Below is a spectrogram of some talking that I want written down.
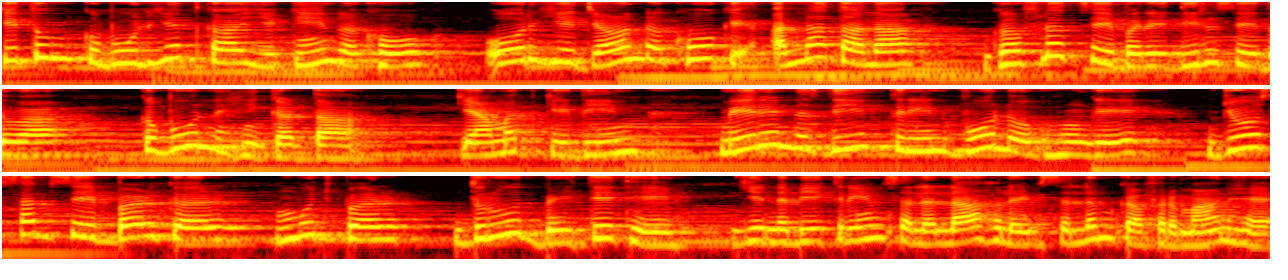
कि तुम कबूलियत का यकीन रखो और ये जान रखो कि अल्लाह ताला गफलत से बड़े दिल से दुआ कबूल नहीं करता। क़यामत के दिन मेरे नज़दीक तरीन वो लोग होंगे जो सबसे बढ़कर मुझ पर दरूद भेजते थे। ये नबी करीम सल्लल्लाहु अलैहि वसल्लम का फरमान है।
